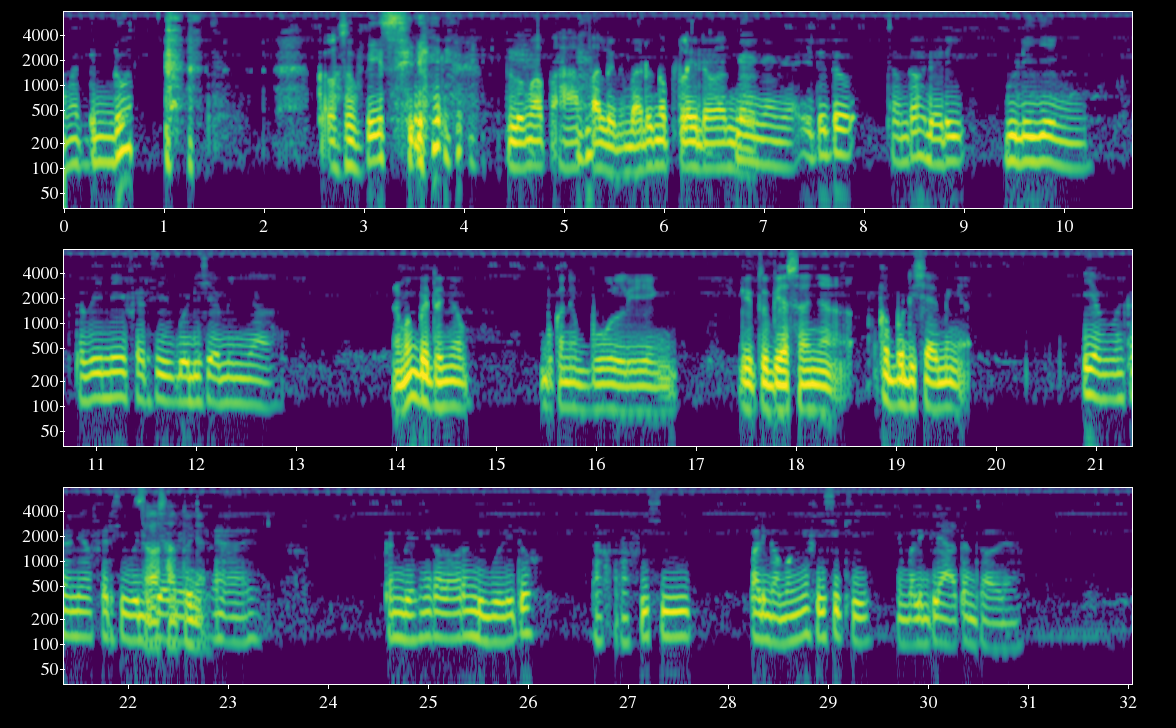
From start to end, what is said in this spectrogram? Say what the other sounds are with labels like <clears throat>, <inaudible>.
Mamat gendut. <laughs> Kok langsung fisik? <laughs> Belum apa-apa lu nih baru ngeplay doang lu. enggak enggak itu tuh contoh dari bullying. Tapi ini versi body shamingnya. Emang bedanya bukannya bullying gitu biasanya ke body shaming ya? Iya makanya versi body Salah shaming. satunya. Ya. kan biasanya kalau orang dibully tuh entah karena fisik. Paling gampangnya fisik sih yang paling kelihatan soalnya.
